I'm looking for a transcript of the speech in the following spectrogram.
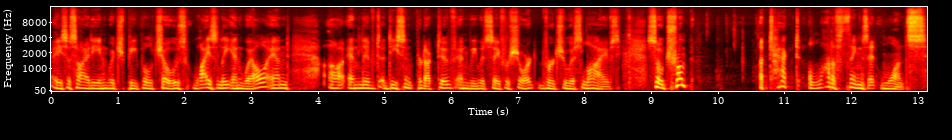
a society in which people chose wisely and well and uh, and lived a decent, productive, and we would say for short, virtuous lives. So Trump attacked a lot of things at once.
